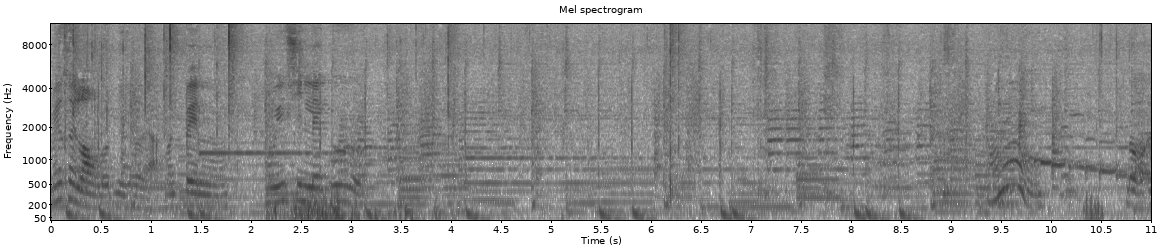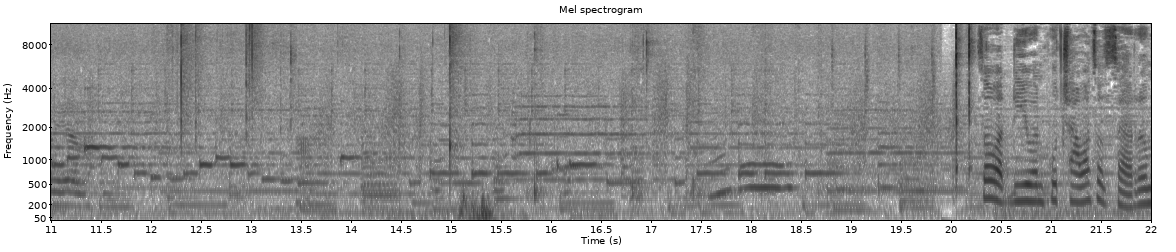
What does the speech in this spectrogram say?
ไม่เคยลองรสนี้เลยอะ่ะ มันเป็นวิชิ้นเล็กเวอร์ สวัสดีวันพุธเช้าวันสดใสเริ่ม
